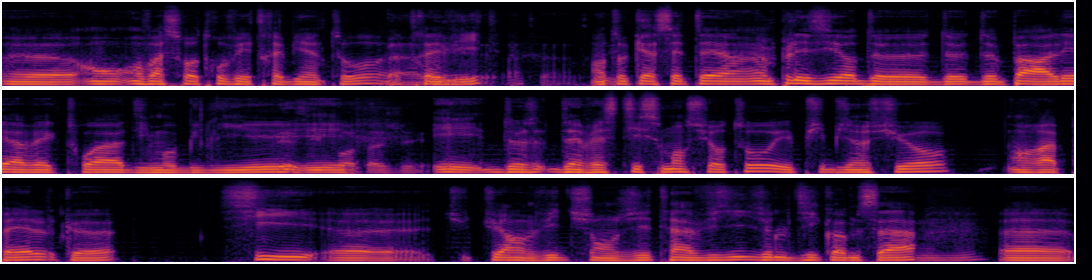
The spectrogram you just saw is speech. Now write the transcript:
Euh, on, on va se retrouver très bientôt, Bah très oui, vite. très- très En tout vite. cas, c'était un plaisir de, de, de parler avec toi d'immobilier et, d'investissement surtout. Et puis, bien sûr, on rappelle que si euh, tu, tu as envie de changer ta vie, je le dis comme ça, Mhm. euh,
